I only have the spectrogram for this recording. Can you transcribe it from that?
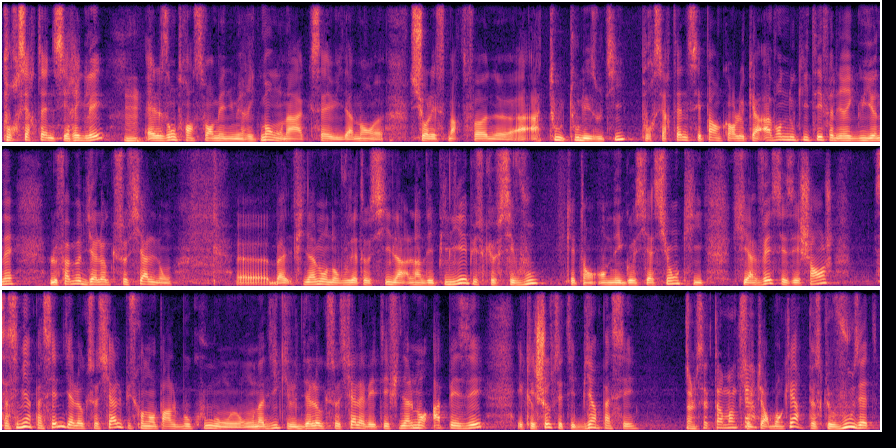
Pour certaines, c'est réglé. Mm. Elles ont transformé numériquement. On a accès évidemment euh, sur les smartphones euh, à, tous les outils. Pour certaines, c'est pas encore le cas. Avant de nous quitter, Frédéric Guyonnet, le fameux dialogue social dont, euh, bah, finalement, dont vous êtes aussi l'un des piliers, puisque c'est vous qui êtes en, négociation, qui, qui avez ces échanges. Ça s'est bien passé le dialogue social, puisqu'on en parle beaucoup. On, a dit que le dialogue social avait été finalement apaisé et que les choses s'étaient bien passées. Dans le secteur bancaire Secteur bancaire, parce que vous êtes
